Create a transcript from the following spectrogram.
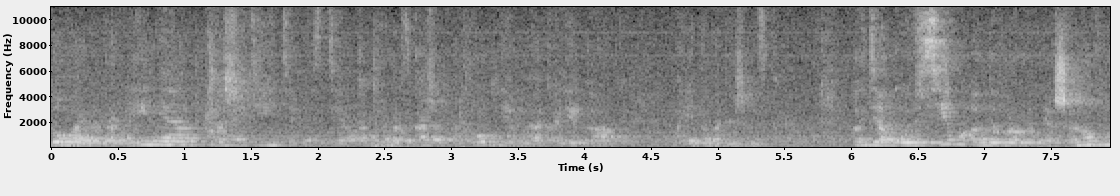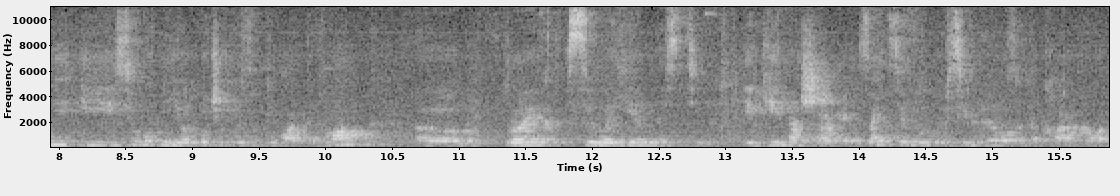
новое направление нашей деятельности, о котором расскажет подробнее моя коллега Марина Ладижинская. Дякую всім, доброго дня, шановні. І сьогодні я хочу презентувати вам е, проект Сила єдності, який наша організація «Професійний розвиток Харкова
